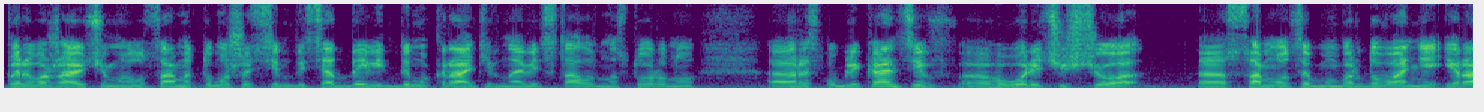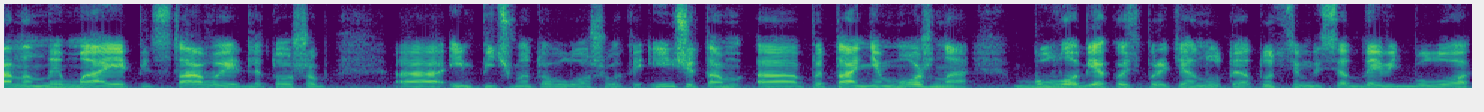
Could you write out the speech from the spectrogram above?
переважаючими голосами, тому що 79 демократів навіть стали на сторону е, республіканців, е, говорячи, що саме це бомбардування Ірана не має підстави для того, щоб е, імпічмент оголошувати. Інші там е, питання можна було б якось притягнути, а тут 79 було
